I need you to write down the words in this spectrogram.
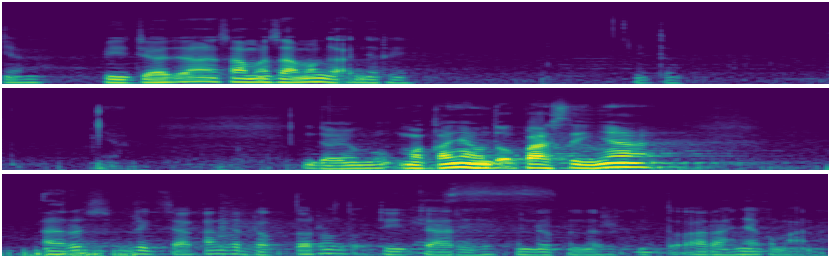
Ya, bedanya sama-sama enggak nyeri. Itu. Ya. makanya untuk pastinya harus periksakan ke dokter untuk dicari benar-benar itu arahnya ke mana.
